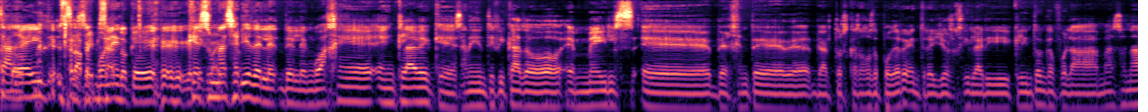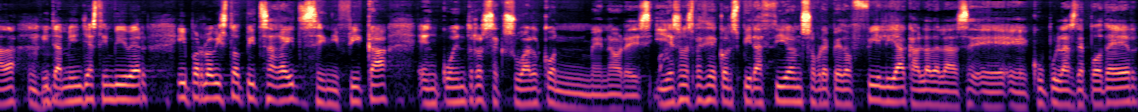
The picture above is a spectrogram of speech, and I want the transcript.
Pizzagate se estará supone pensando que, que es una que- serie de, de lenguaje en clave que se han identificado en mails eh, de gente de, de altos cargos de poder, entre ellos Hillary Clinton, que fue la más sonada, y también Justin Bieber. Y por lo visto, Pizzagate significa encuentro sexual con menores. Y es una especie de conspiración sobre pedofilia que habla de las eh, eh, cúpulas de poder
